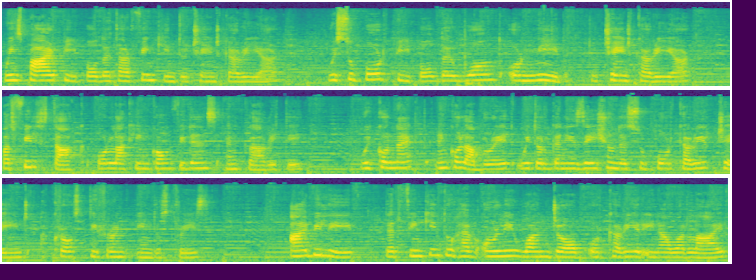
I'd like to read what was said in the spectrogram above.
We inspire people that are thinking to change career we support people that want or need to change career but feel stuck or lacking confidence and clarity. We connect and collaborate with organizations that support career change across different industries. I believe that thinking to have only one job or career in our life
